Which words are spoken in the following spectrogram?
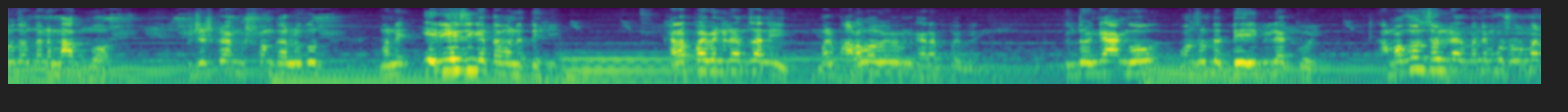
মতন তাহলে মাতবর বিশেষ করে আমি সংখ্যালঘুর মানে এরিয়া এটা মানে দেখি। খারাপ পাইবেন এটা আমি জানি মানে ভালোভাবে পাইবেন, খারাপ পাইবেন। কিন্তু ওই আঙ্গ অঞ্চলতে দেহি বিলাক কই? আমাকে অঞ্চল না মানে মুসলমান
